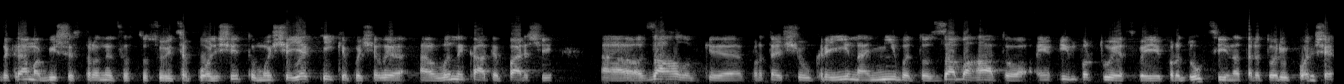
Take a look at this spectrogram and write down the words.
Зокрема, більшої сторони це стосується Польщі, тому що як тільки почали виникати перші заголовки про те, що Україна нібито забагато імпортує своєї продукції на територію Польщі,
